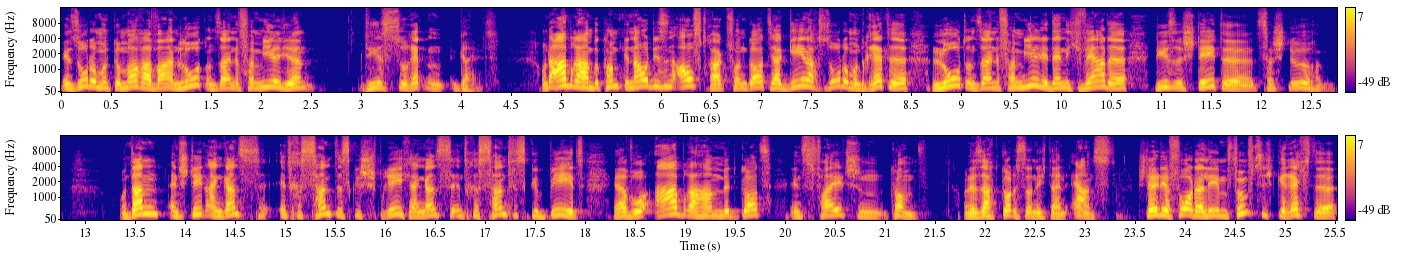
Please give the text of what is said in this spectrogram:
in Sodom und Gomorra waren Lot und seine Familie, die es zu retten galt. Und Abraham bekommt genau diesen Auftrag von Gott, ja, geh nach Sodom und rette Lot und seine Familie, denn ich werde diese Städte zerstören. Und dann entsteht ein ganz interessantes Gespräch, ein ganz interessantes Gebet, ja, wo Abraham mit Gott ins Feilschen kommt. Und er sagt, Gott ist doch nicht dein Ernst. Stell dir vor, da leben 50 Gerechte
